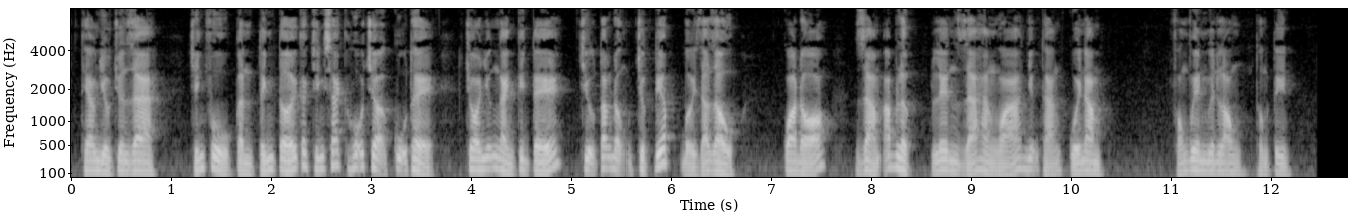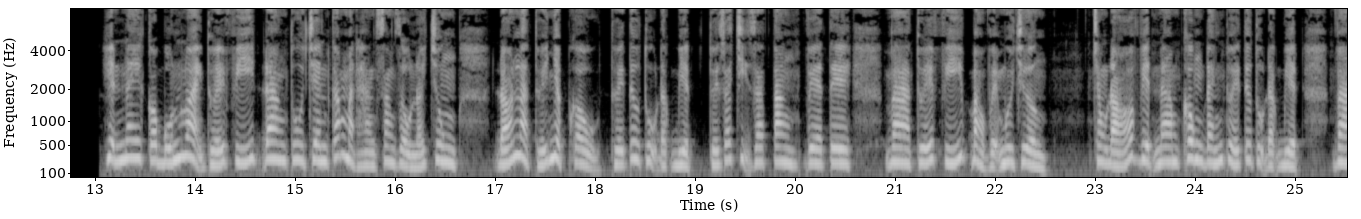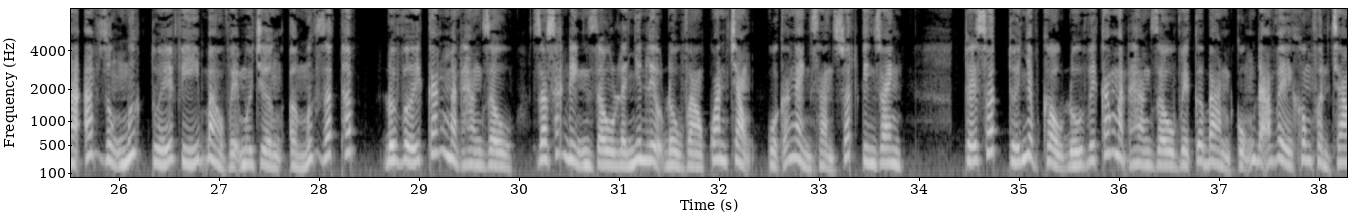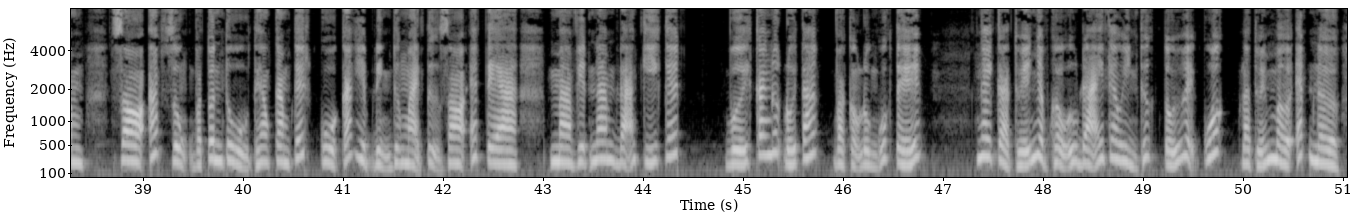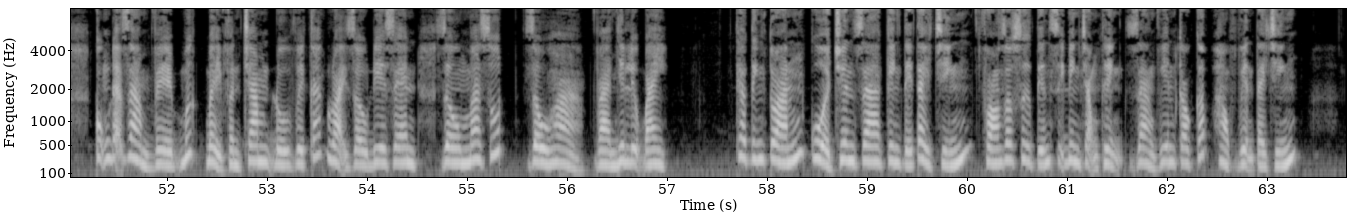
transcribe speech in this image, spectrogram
Theo nhiều chuyên gia, chính phủ cần tính tới các chính sách hỗ trợ cụ thể cho những ngành kinh tế chịu tác động trực tiếp bởi giá dầu, qua đó giảm áp lực lên giá hàng hóa những tháng cuối năm. Phóng viên Nguyên Long thông tin. Hiện nay có 4 loại thuế phí đang thu trên các mặt hàng xăng dầu nói chung, đó là thuế nhập khẩu, thuế tiêu thụ đặc biệt, thuế giá trị gia tăng VAT và thuế phí bảo vệ môi trường. Trong đó, Việt Nam không đánh thuế tiêu thụ đặc biệt và áp dụng mức thuế phí bảo vệ môi trường ở mức rất thấp đối với các mặt hàng dầu do xác định dầu là nhiên liệu đầu vào quan trọng của các ngành sản xuất kinh doanh. Thuế suất thuế nhập khẩu đối với các mặt hàng dầu về cơ bản cũng đã về 0% do áp dụng và tuân thủ theo cam kết của các hiệp định thương mại tự do FTA mà Việt Nam đã ký kết với các nước đối tác và cộng đồng quốc tế. Ngay cả thuế nhập khẩu ưu đãi theo hình thức tối huệ quốc là thuế MFN cũng đã giảm về mức 7% đối với các loại dầu diesel, dầu ma rút, dầu hỏa và nhiên liệu bay. Theo tính toán của chuyên gia kinh tế tài chính, Phó giáo sư tiến sĩ Đinh Trọng Thịnh, giảng viên cao cấp Học viện Tài chính,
